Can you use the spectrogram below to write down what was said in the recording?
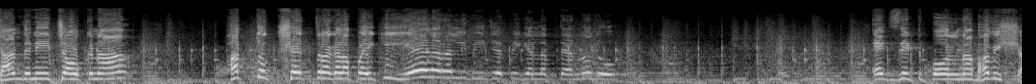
ಚಾಂದಿನಿ ಚೌಕ್ನ ಹತ್ತು ಕ್ಷೇತ್ರಗಳ ಪೈಕಿ ಏಳರಲ್ಲಿ ಬಿಜೆಪಿ ಗೆಲ್ಲುತ್ತೆ ಅನ್ನೋದು ಎಕ್ಸಿಟ್ ಪೋಲ್ನ ಭವಿಷ್ಯ.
